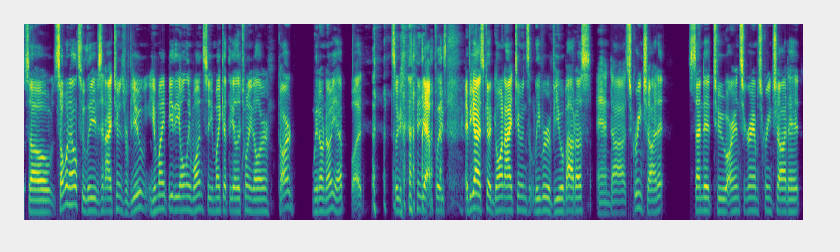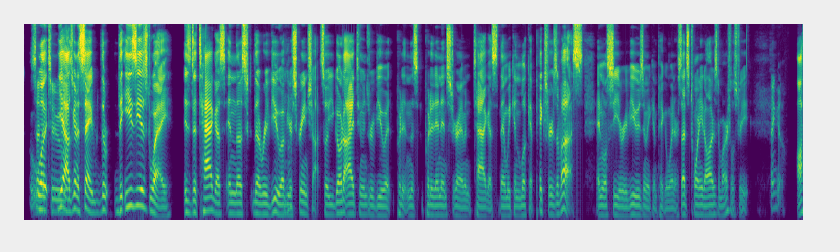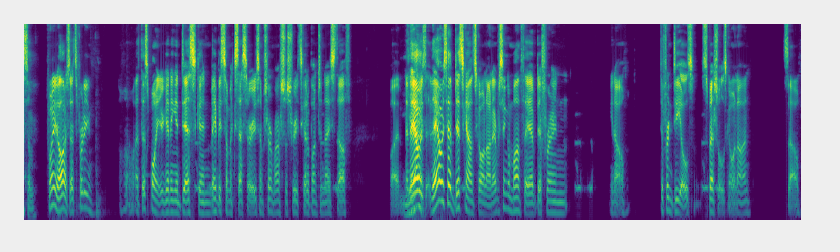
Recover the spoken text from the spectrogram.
So someone else who leaves an iTunes review, you might be the only one, so you might get the other twenty dollar card. We don't know yet, but so yeah, please, if you guys could go on iTunes, leave a review about us, and uh, screenshot it, send it to our Instagram, screenshot it, send Well, it to yeah, I was to say the the easiest way is to tag us in the the review of your Mm-hmm. screenshot. So you go to iTunes, review it, put it in this, put it in Instagram, and tag us. Then we can look at pictures of us, and we'll see your reviews, and we can pick a winner. So that's twenty dollars to Marshall Street. bingo. Awesome. Twenty dollars. That's pretty. Oh, at this point, you're getting a disc and maybe some accessories. I'm sure Marshall Street's got a bunch of nice stuff. But and they always they always have discounts going on every single month. They have different, you know, different deals, specials going on. So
